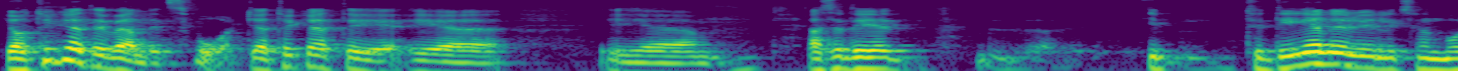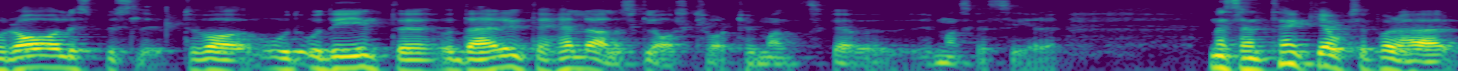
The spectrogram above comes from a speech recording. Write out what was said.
Jag tycker att det är väldigt svårt. Jag tycker att det är, är alltså det i, till del är det ju liksom ett moraliskt beslut. Och, och, det är inte, och där är det inte heller alldeles glasklart hur man, ska, hur man ska se det. Men sen tänker jag också på det här.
